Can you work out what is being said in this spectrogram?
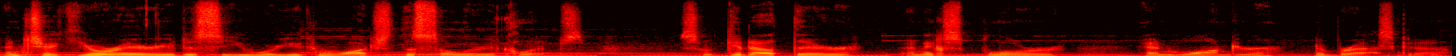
and check your area to see where you can watch the solar eclipse. So get out there and explore and wander Nebraska.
